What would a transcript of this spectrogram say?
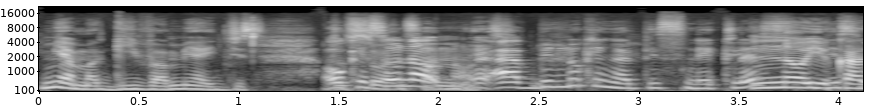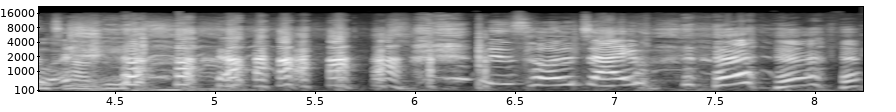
me i'm a giver. Me i just okay so now i've been looking at this necklace. No you This can't one- have it this whole time.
